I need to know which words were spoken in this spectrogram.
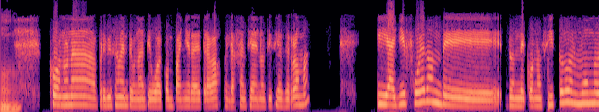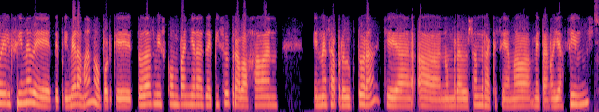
ah. con una, precisamente una antigua compañera de trabajo en la agencia de noticias de Roma. Y allí fue donde, donde conocí todo el mundo del cine de, de primera mano, porque todas mis compañeras de piso trabajaban en esa productora que ha, nombrado Sandra, que se llamaba Metanoia Films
